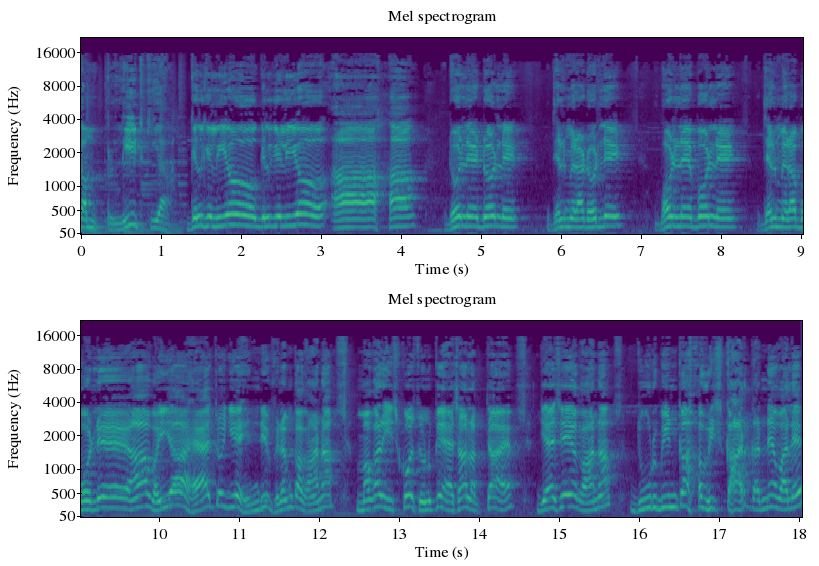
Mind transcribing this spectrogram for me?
कंप्लीट किया। गिलगिलियो गिलगिलियो, आहा। डोले डोले दिल मेरा डोले बोले बोले दिल मेरा बोले हाँ भैया, है तो ये हिंदी फ़िल्म का गाना, मगर इसको सुन के ऐसा लगता है जैसे ये गाना दूरबीन का आविष्कार करने वाले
